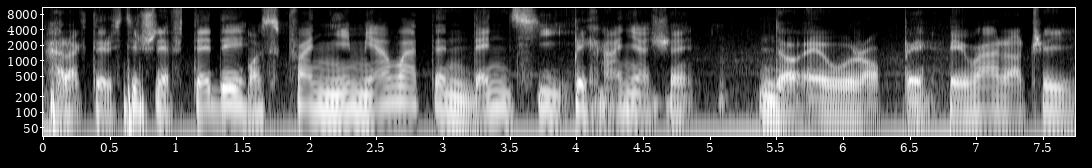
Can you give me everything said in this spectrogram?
charakterystyczne wtedy Moskwa nie miała tendencji pychania się do Europy. Była raczej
